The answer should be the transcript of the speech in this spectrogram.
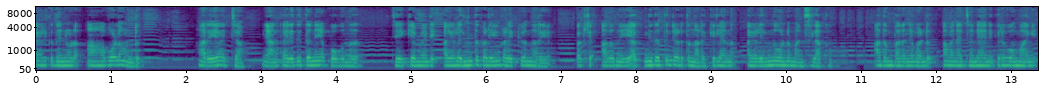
അയാൾക്ക് നിന്നോട് ആവോളമുണ്ട് അറിയാം അച്ഛാ ഞാൻ കരുതി തന്നെയാ പോകുന്നത്. ജയിക്കാൻ വേണ്ടി അയാൾ എന്ത് കളിയും കളിക്കുമെന്നറിയാം. പക്ഷെ അതൊന്നും ഈ അഗ്നിതത്തിന്റെ അടുത്ത് നടക്കില്ല എന്ന് അയാൾ ഇന്നുകൊണ്ട് മനസ്സിലാക്കും. അതും പറഞ്ഞുകൊണ്ട് അവൻ അച്ഛന്റെ അനുഗ്രഹവും വാങ്ങി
